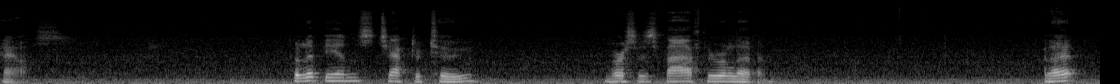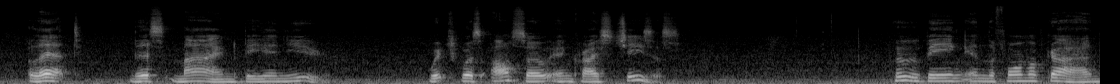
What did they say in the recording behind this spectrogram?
house. Philippians chapter 2, verses 5 through 11. Let, let this mind be in you, which was also in Christ Jesus, who, being in the form of God,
